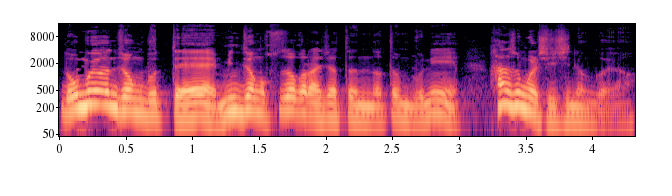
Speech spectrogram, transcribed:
노무현 정부 때 민정수석을 하셨던 어떤 분이 한숨을 쉬시는 거예요.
